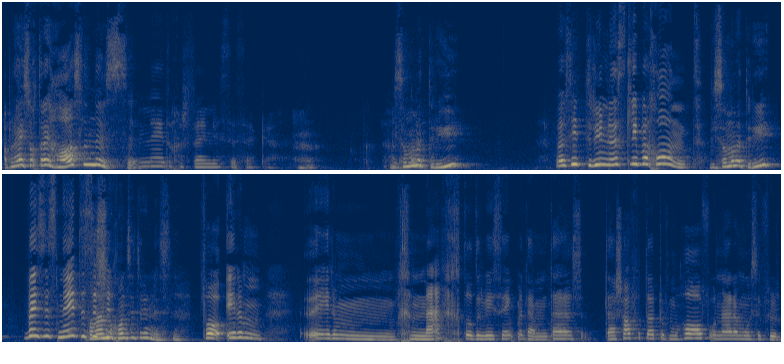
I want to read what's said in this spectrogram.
Aber er hast doch drei Haselnüsse. Nein, du kannst drei Nüsse sagen. Wieso nur drei? Weil sie drei Nüsse bekommt. Wieso nur drei? Weiß es nicht, das Von wem bekommt sie drei Nüsse? von ihrem, ihrem Knecht, oder wie sagt man dem, der, der arbeitet dort auf dem Hof und dann muss er für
